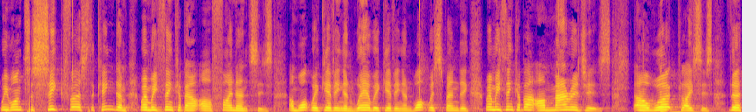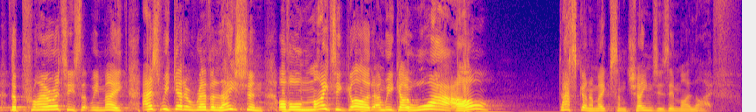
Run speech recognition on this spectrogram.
we want to seek first the kingdom when we think about our finances and what we're giving and where we're giving and what we're spending. When we think about our marriages, our workplaces, the, the priorities that we make, as we get a revelation of Almighty God and we go, wow that's going to make some changes in my life.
